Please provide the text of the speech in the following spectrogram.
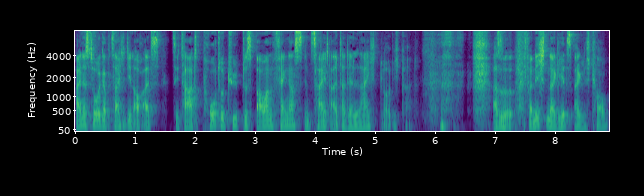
Ein Historiker bezeichnet ihn auch als, Zitat, Prototyp des Bauernfängers im Zeitalter der Leichtgläubigkeit. Also vernichtender geht's eigentlich kaum.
